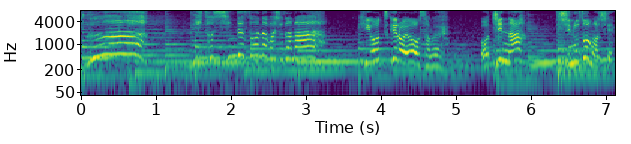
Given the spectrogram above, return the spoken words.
うわー人死んでそうな場所だな。気をつけろよおさむ落ちんな。死ぬぞマジで。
